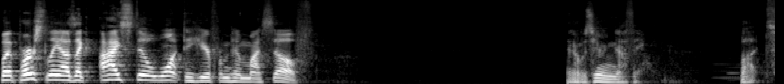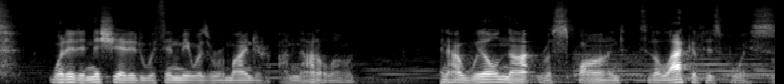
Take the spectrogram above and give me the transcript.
But personally, I was like, I still want to hear from Him myself. And I was hearing nothing. But what it initiated within me was a reminder I'm not alone. And I will not respond to the lack of his voice.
